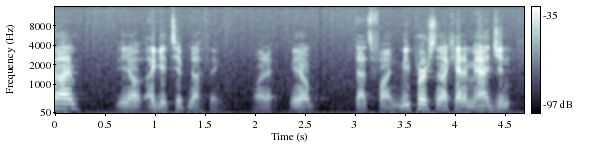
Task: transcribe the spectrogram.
time, you know, I get tipped nothing on it. You know, that's fine. Me personally, I can't imagine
